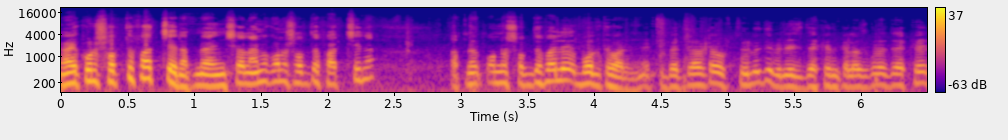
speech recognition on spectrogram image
গাড়ি কোনো শব্দ পাচ্ছেন আপনার ইনশাল্লাহ আমি কোনো শব্দ পাচ্ছি না। আপনার কোনো শব্দ পাইলে বলতে পারেন। একটু ব্যাকগ্রাউন্ডটা তুলে দেবেন। এই দেখেন ক্লাসগুলো দেখেন।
